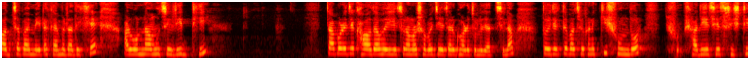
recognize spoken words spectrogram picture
লজ্জা পায় মেয়েটা ক্যামেরা দেখে। আর ওর নাম হচ্ছে ঋদ্ধি। তারপরে যে খাওয়া দাওয়া হয়ে গেছিল, আমরা সবাই যে যার ঘরে চলে যাচ্ছিলাম। তো এই দেখতে পাচ্ছ এখানে কি সুন্দর সাজিয়েছে সৃষ্টি,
